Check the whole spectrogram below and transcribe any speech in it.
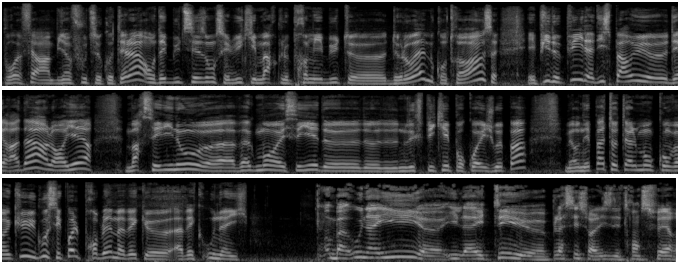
pourrait faire un bien fou de ce côté-là. En début de saison, c'est lui qui marque le premier but de l'OM contre Reims, et puis depuis, il a disparu des radars. Alors hier, Marcelino a vaguement essayé de, nous expliquer pourquoi il jouait pas, mais on n'est pas totalement convaincu. Hugo, c'est quoi le problème avec, euh, avec Unai? Bah, euh, il a été euh, placé sur la liste des transferts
